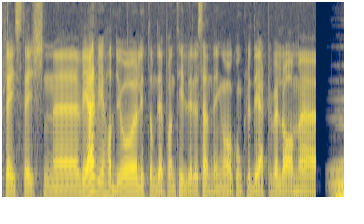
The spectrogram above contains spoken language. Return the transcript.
PlayStation VR. Vi hadde jo litt om det på en tidligere sending og konkluderte vel da med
